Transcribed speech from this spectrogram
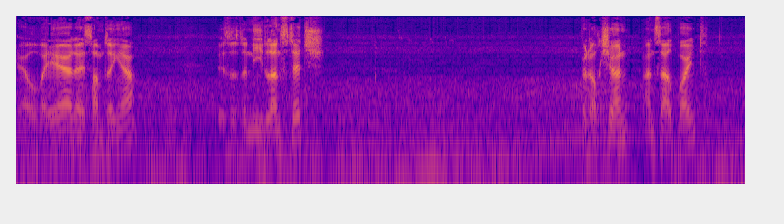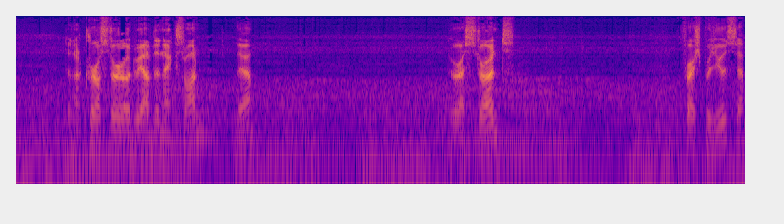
Yeah, over here there's something here. This is the needle and stitch. Production and sell point. Then across the road we have the next one there the restaurant, fresh produce, yep.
